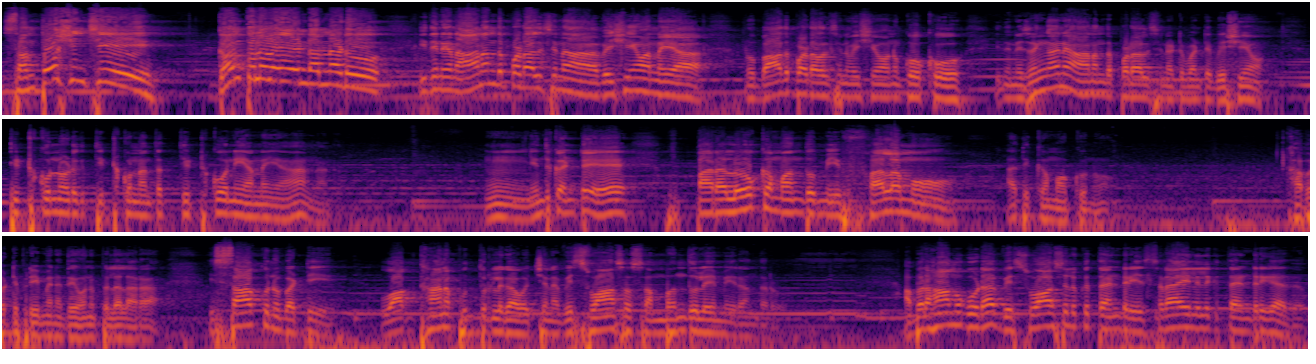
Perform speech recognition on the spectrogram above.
సంతోషించి గంతులు వేయండి అన్నాడు. ఇది నేను ఆనందపడాల్సిన విషయం అన్నయ్య. నువ్వు బాధపడాల్సిన విషయం అనుకోకు. ఇది నిజంగానే ఆనందపడాల్సినటువంటి విషయం. తిట్టుకున్నోడికి తిట్టుకున్నంత తిట్టుకొని అన్నయ్య అన్నాడు. ఎందుకంటే పరలోకమందు మీ ఫలము అధికమకును కాబట్టి ప్రియమైన దేవుని పిల్లలారా ఇసాకును బట్టి వాగ్దాన పుత్రులుగా వచ్చిన విశ్వాస సంబంధులే మీరందరూ. అబ్రహాము కూడా విశ్వాసులకు తండ్రి ఇస్రాయేలీలకు తండ్రి కాదు.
